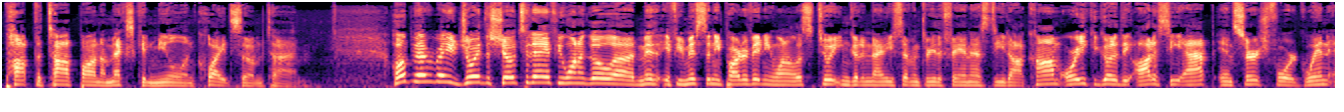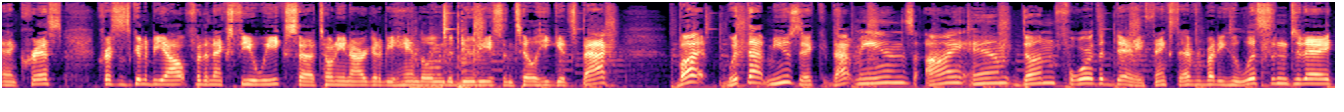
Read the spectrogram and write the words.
popped the top on a Mexican Mule in quite some time. Hope everybody enjoyed the show today. If you want to go, uh, if you missed any part of it and you want to listen to it, you can go to 973thefansd.com or you could go to the Audacy app and search for Gwynn and Chris. Chris is going to be out for the next few weeks. Uh, Tony and I are going to be handling the duties until he gets back. But with that music, that means I am done for the day. Thanks to everybody who listened today.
